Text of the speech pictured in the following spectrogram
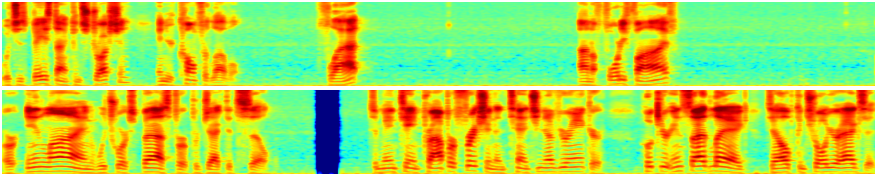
which is based on construction and your comfort level. Flat, on a 45, or in line, which works best for a projected sill. To maintain proper friction and tension of your anchor, hook your inside leg to help control your exit,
